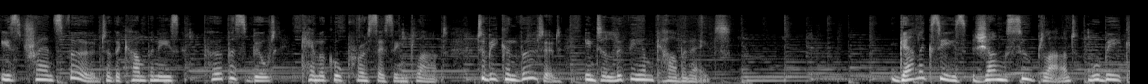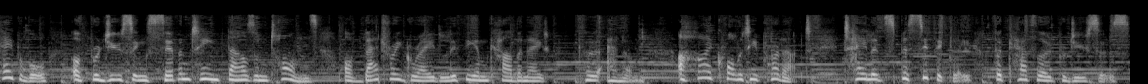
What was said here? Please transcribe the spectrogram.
is transferred to the company's purpose-built chemical processing plant to be converted into lithium carbonate. Galaxy's Jiangsu plant will be capable of producing 17,000 tonnes of battery-grade lithium carbonate per annum, a high-quality product tailored specifically for cathode producers.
